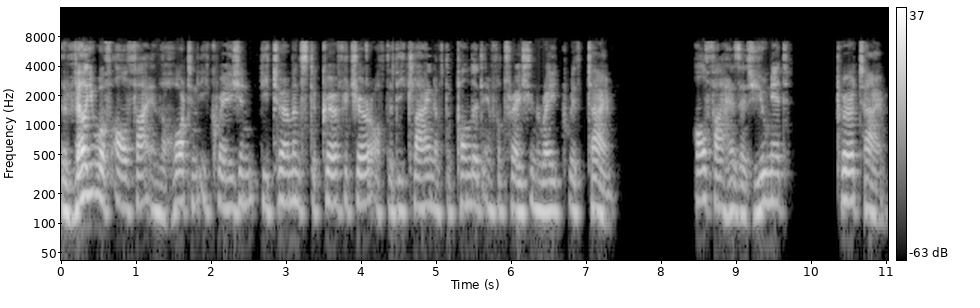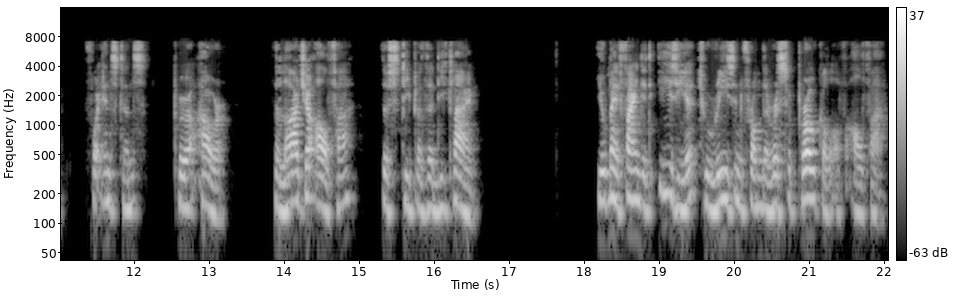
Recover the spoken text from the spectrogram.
The value of alpha in the Horton equation determines the curvature of the decline of the ponded infiltration rate with time. Alpha has as unit per time, for instance, per hour. The larger alpha, the steeper the decline. You may find it easier to reason from the reciprocal of alpha,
